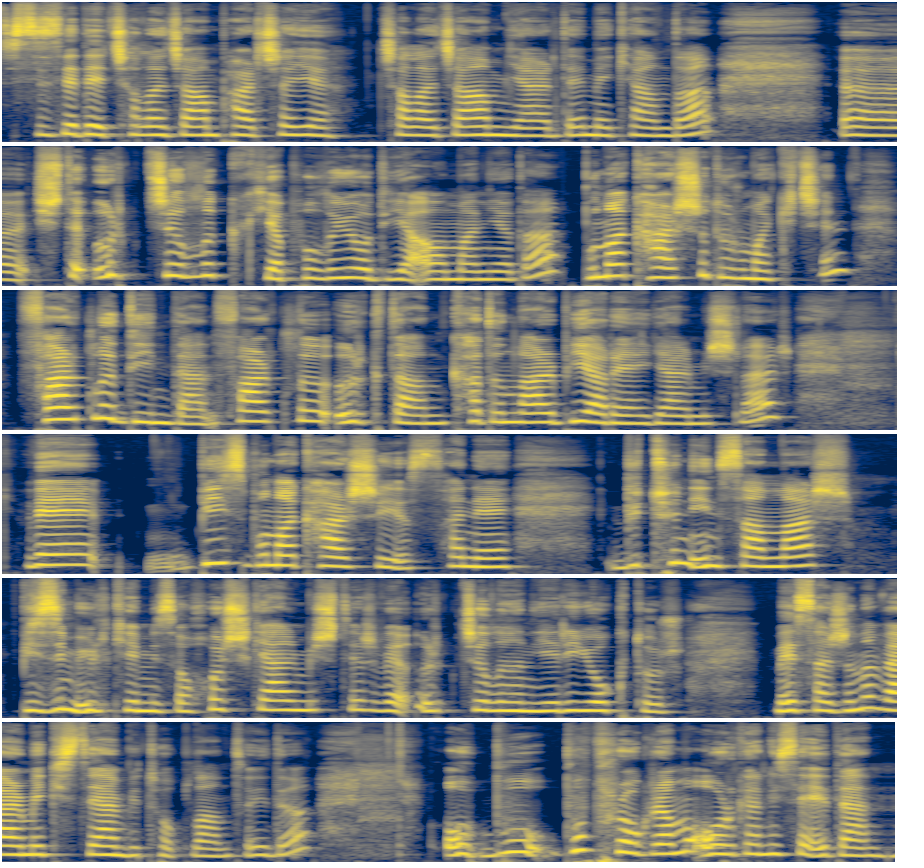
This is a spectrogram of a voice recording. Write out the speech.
size de çalacağım parçayı çalacağım yerde mekanda ee, işte ırkçılık yapılıyor diye Almanya'da buna karşı durmak için farklı dinden, farklı ırktan kadınlar bir araya gelmişler ve biz buna karşıyız. Hani bütün insanlar bizim ülkemize hoş gelmiştir ve ırkçılığın yeri yoktur mesajını vermek isteyen bir toplantıydı. O bu bu programı organize eden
